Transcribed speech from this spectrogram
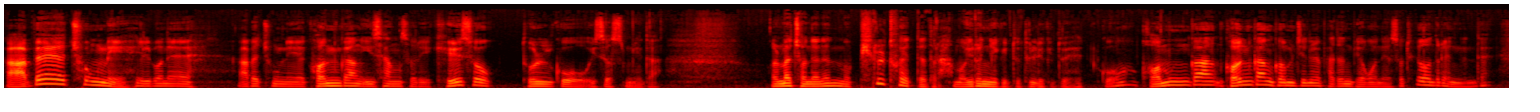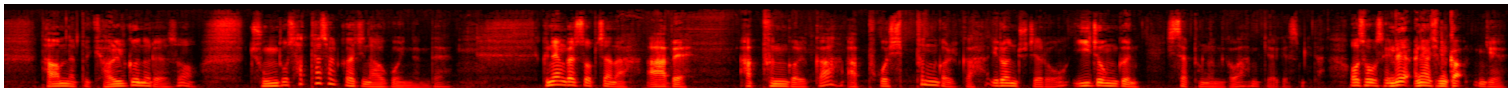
아베 총리, 일본의 아베 총리의 건강 이상설이 계속 돌고 있었습니다. 얼마 전에는 뭐 피를 토했다더라, 뭐 이런 얘기도 들리기도 했고, 건강, 건강 검진을 받은 병원에서 퇴원을 했는데, 다음 날 또 결근을 해서 중도 사타설까지 나오고 있는데, 그냥 갈 수 없잖아. 아베. 아픈 걸까? 아프고 싶은 걸까? 이런 주제로 이종근 시사평론가와 함께하겠습니다. 어서 오세요. 네, 안녕하십니까? 예.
